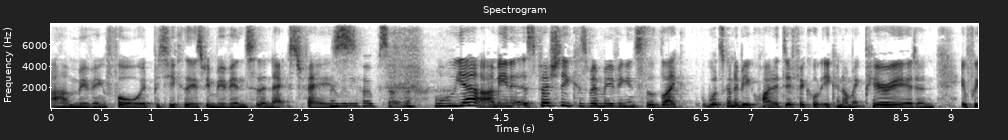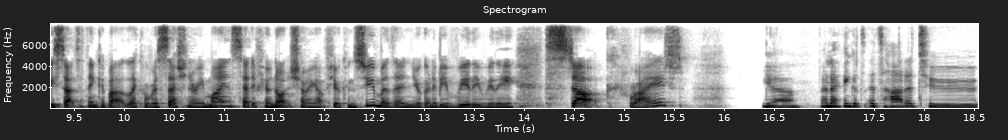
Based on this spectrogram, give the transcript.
um, moving forward, particularly as we move into the next phase. I really hope so. Well, yeah, I mean, especially because we're moving into the, like what's going to be quite a difficult economic period, and if we start to think about like a recessionary mindset, if you're not showing up for your consumer, then you're going to be really, really stuck, right? Yeah, and I think it's it's harder to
